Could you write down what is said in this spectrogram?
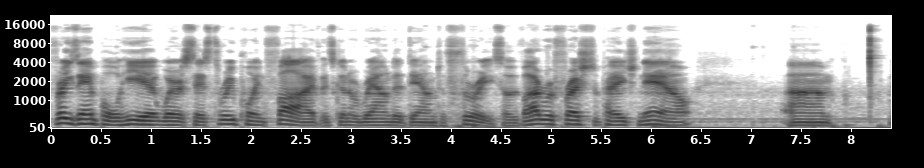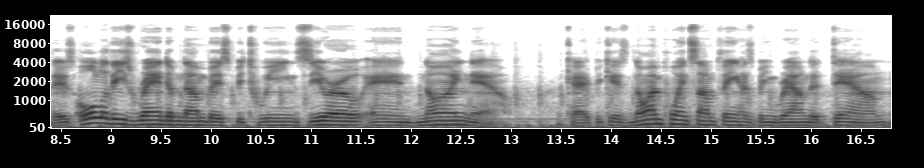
for example here where it says 3.5 it's gonna round it down to 3 so if I refresh the page now um, there's all of these random numbers between 0 and 9 now okay? Because 9 point something has been rounded down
